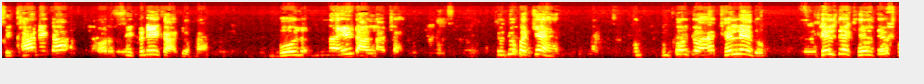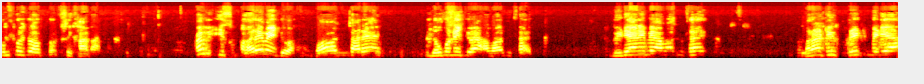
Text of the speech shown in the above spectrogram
सिखाने का और सीखने का जो है बोझ नहीं डालना चाहिए। क्योंकि वो बच्चे हैं। उन- उनको जो है खेलने दो। खेलते खेलते उनको जो हमको सिखाना। है। अब इस बारे में जो है, बहुत सारे लोगों ने जो है आवाज़ उठाई। मीडिया ने भी आवाज़ उठाई। मराठी प्रिंट मीडिया,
